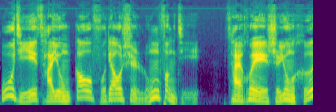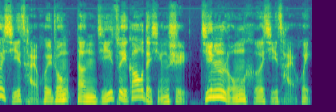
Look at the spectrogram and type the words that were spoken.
屋脊采用高浮雕式龙凤脊，彩绘使用和玺彩绘中等级最高的形式金龙和玺彩绘，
